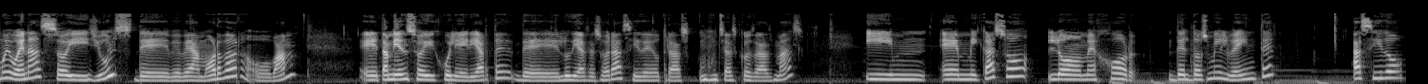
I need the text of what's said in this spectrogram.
Muy buenas, soy Jules de Bebé a Mordor o BAM. También soy Julia Iriarte de Ludia Asesoras y de otras muchas cosas más. Y mm, en mi caso, lo mejor del 2020 ha sido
